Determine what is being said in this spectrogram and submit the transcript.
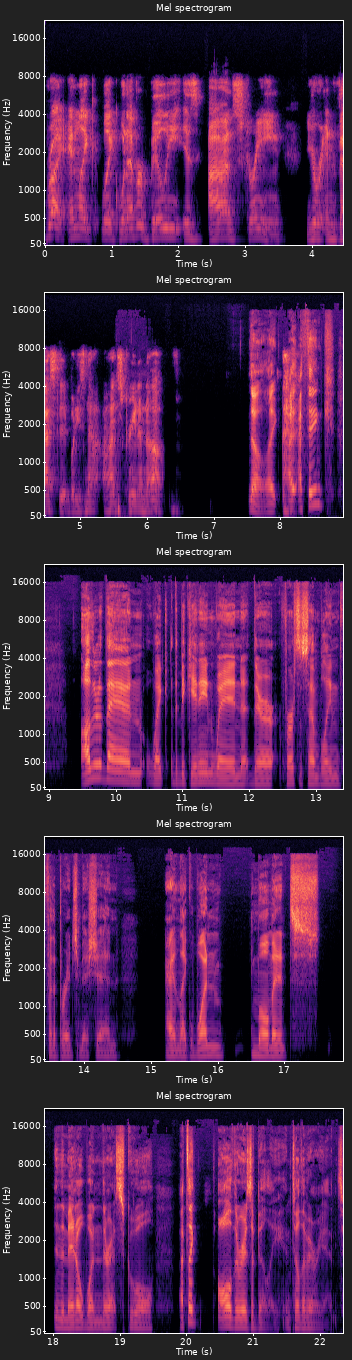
Right, and like like whenever Billy is on screen, you're invested, but he's not on screen enough. No, like I, I think other than like the beginning when they're first assembling for the bridge mission and like one moment in the middle when they're at school, that's like all there is of Billy until the very end.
